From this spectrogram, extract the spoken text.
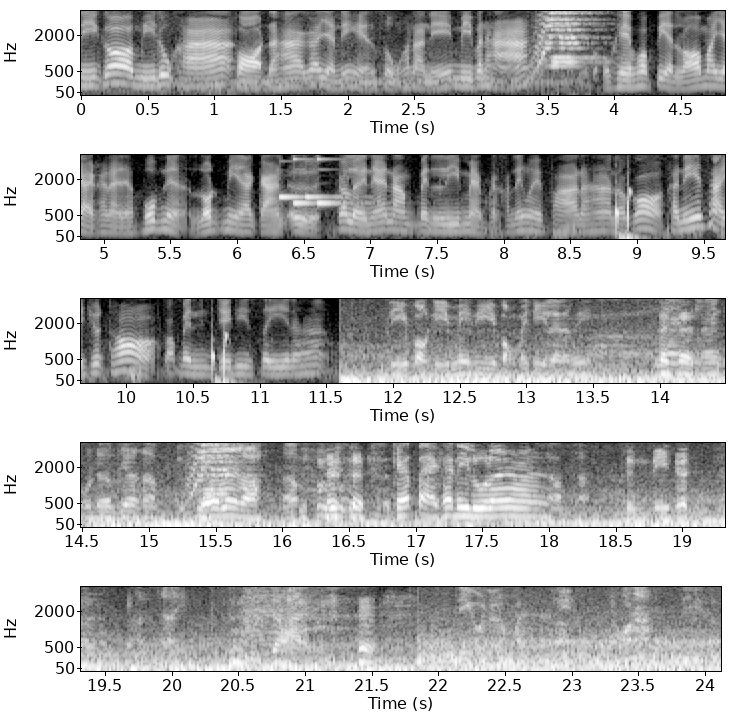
นี้ก็มีลูกค้าฟอร์ดนะฮะ ก็อย่างที่เห็นสูงขนาดนี้มีปัญหา โอเค พอเปลี่ยนล้อมาใหญ่ขนาดเนี้ยปุ๊บเนี่ยรถมีอาการอืด ก็เลยแนะนำเป็นรีแมปกับคันเร่งไฟฟ้านะฮะ แล้วก็คันนี้ใส่ชุดท่อก็เป็น JTC นะฮะ ดีบอกดีไม่ดีบอกไม่ดีเลยนะพี่อ่าแรงแรงกว่าเดิมเยอะครับ เยอะเลยเหรอครับแค่แต่แค่นี้รู้แล้วใช่ไหมครับครับดึงดีด้วยครับมั่นใจใช่ดีกว่าเดิมไหมพี่ชัวร์นะดีครับ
